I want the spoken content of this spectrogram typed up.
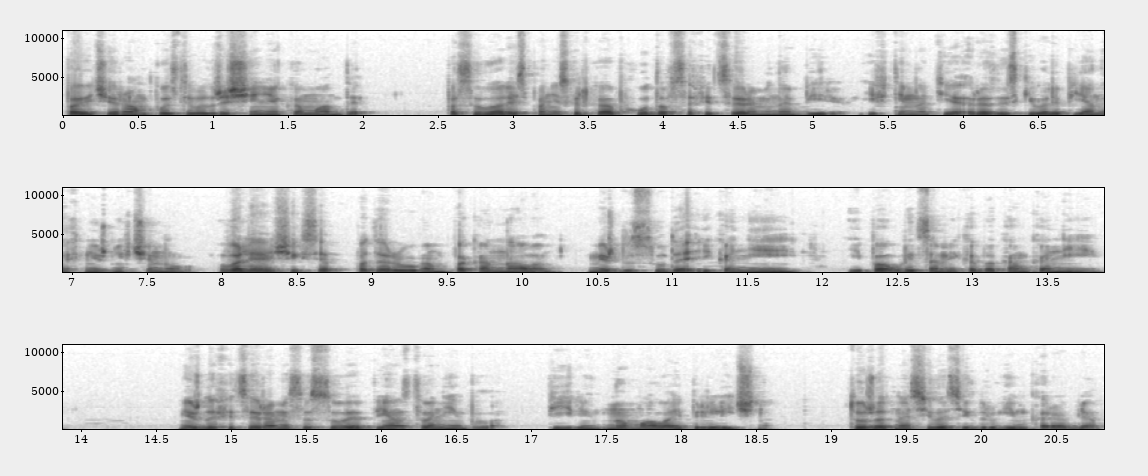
По вечерам после возвращения команды посылались по несколько обходов с офицерами на берег и в темноте разыскивали пьяных нижних чинов, валяющихся по дорогам, по каналам, между Судой и Конеей и по улицам и кабакам Конеи. Между офицерами ССО пьянства не было, пили, но мало и прилично. Тоже относилось и к другим кораблям.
